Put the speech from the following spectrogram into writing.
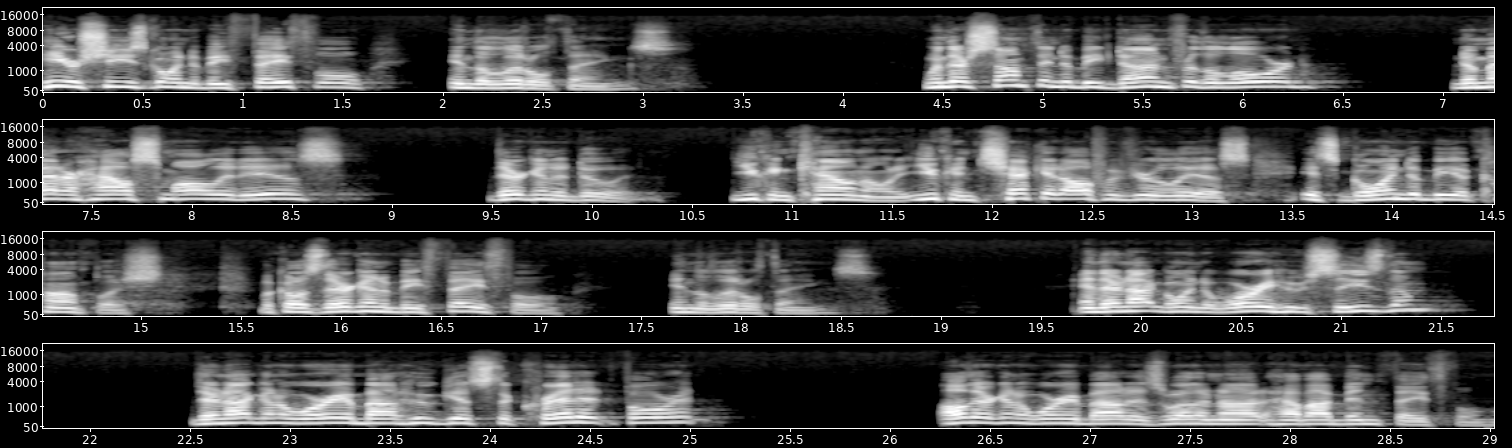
he or she's going to be faithful in the little things. When there's something to be done for the Lord, no matter how small it is, they're going to do it. You can count on it. You can check it off of your list. It's going to be accomplished because they're going to be faithful in the little things. And they're not going to worry who sees them. They're not going to worry about who gets the credit for it. All they're going to worry about is whether or not have I been faithful?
